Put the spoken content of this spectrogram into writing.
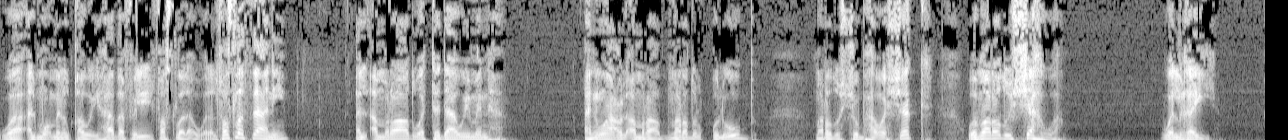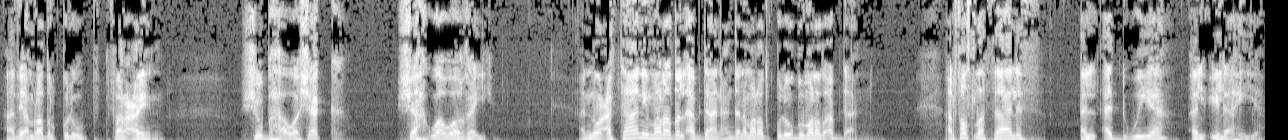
والمؤمن القوي. هذا في الفصل الأول. الفصل الثاني الأمراض والتداوي منها. أنواع الأمراض مرض القلوب مرض الشبهة والشك ومرض الشهوة والغي. هذه أمراض القلوب فرعين. شبهة وشك شهوة وغي. النوع الثاني مرض الأبدان عندنا مرض قلوب ومرض أبدان. الفصل الثالث الأدوية الإلهية.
